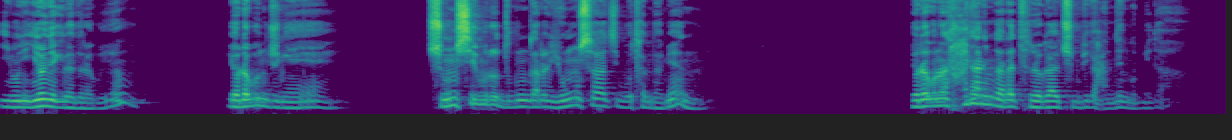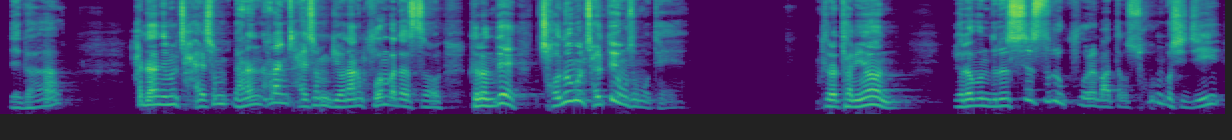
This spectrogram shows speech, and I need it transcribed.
이분이 이런 얘기를 하더라고요. 여러분 중에 중심으로 누군가를 용서하지 못한다면 여러분은 하나님 나라에 들어갈 준비가 안 된 겁니다. 내가 하나님을 잘 섬, 나는 하나님 잘 섬겨. 나는 구원받았어. 그런데 저놈은 절대 용서 못 해. 그렇다면 여러분들은 스스로 구원을 받았다고 속은 것이지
